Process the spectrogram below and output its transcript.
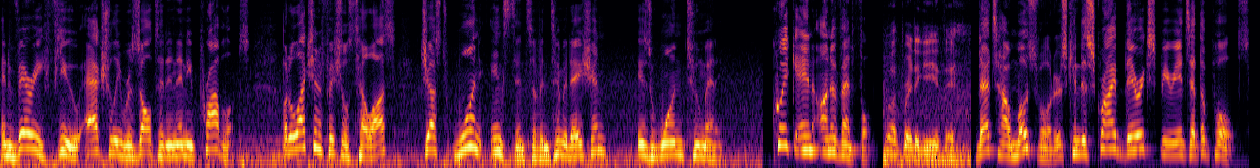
and very few actually resulted in any problems. But election officials tell us just one instance of intimidation is one too many quick and uneventful. Well, pretty easy. That's how most voters can describe their experience at the polls.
